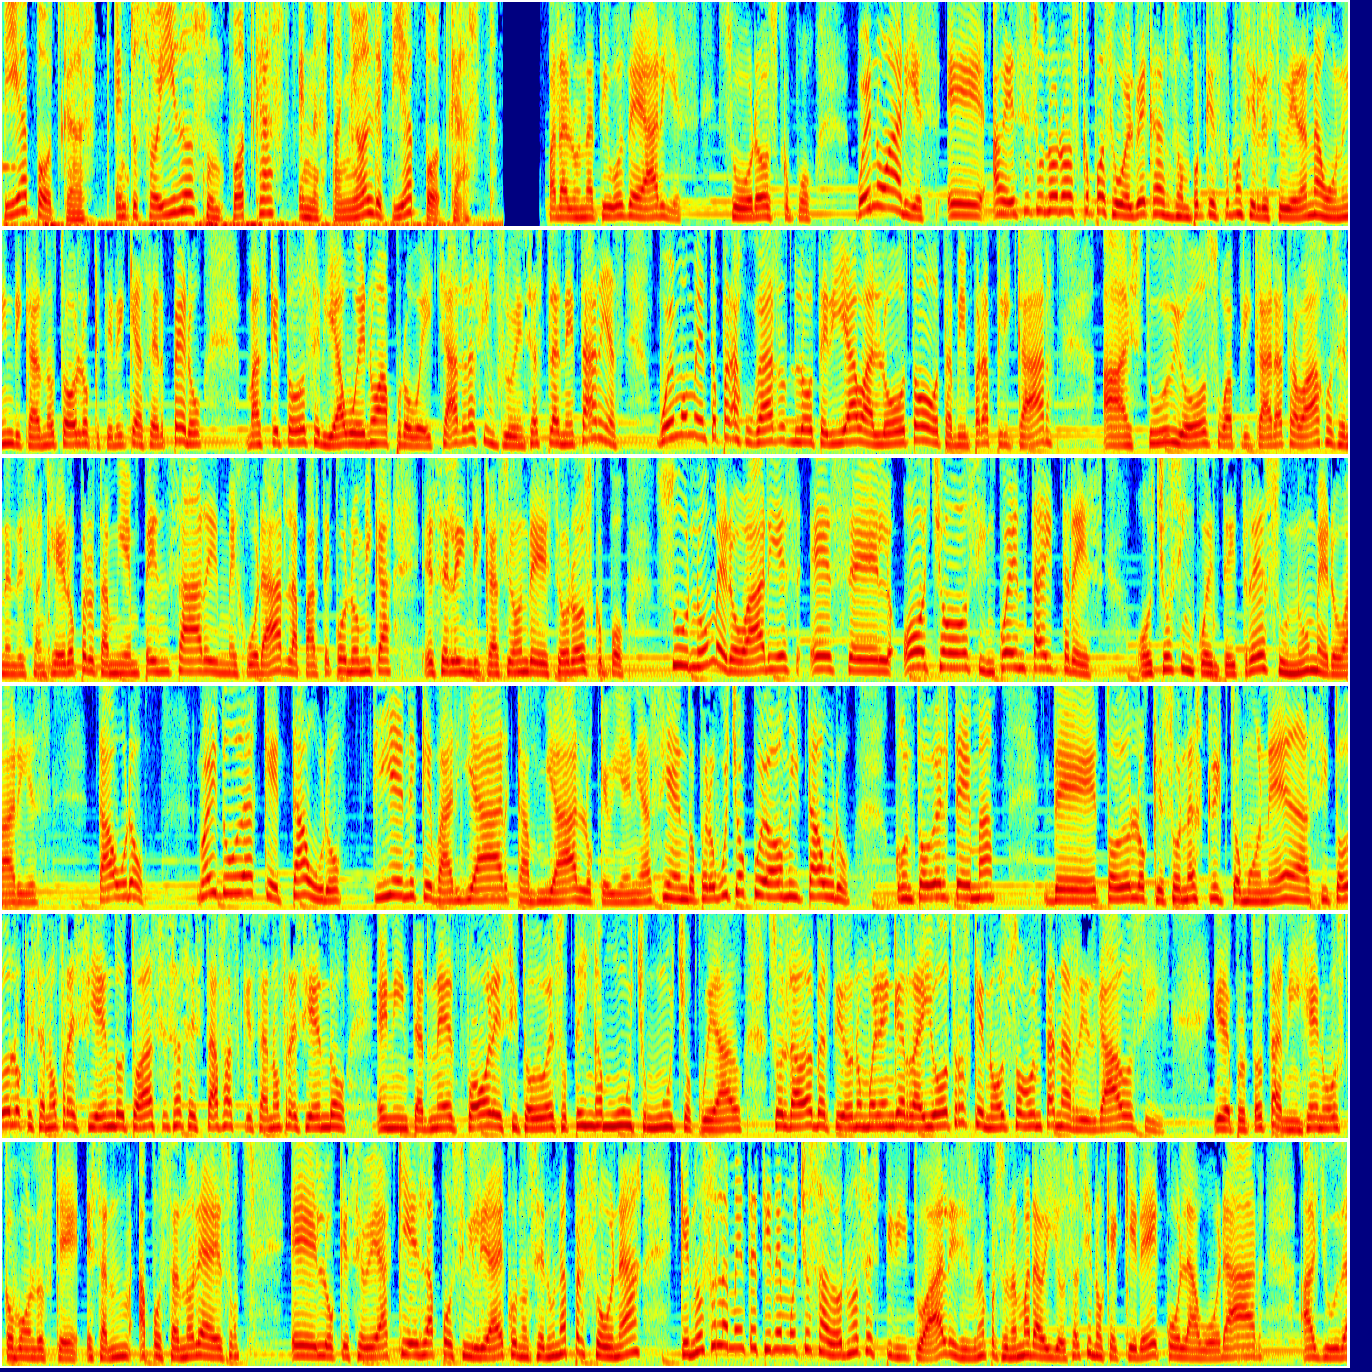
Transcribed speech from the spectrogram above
Pia Podcast, en tus oídos un podcast en español de Pia Podcast. Para los nativos de Aries, su horóscopo. Bueno, Aries, eh, a veces un horóscopo se vuelve cansón porque es como si le estuvieran a uno indicando todo lo que tiene que hacer, pero más que todo sería bueno aprovechar las influencias planetarias. Buen momento para jugar lotería, baloto o también para aplicar a estudios o aplicar a trabajos en el extranjero, pero también pensar en mejorar la parte económica es la indicación de este horóscopo. Su número Aries es el 853. 853 su número Aries. Tauro. No hay duda que Tauro tiene que variar, cambiar lo que viene haciendo, pero mucho cuidado mi Tauro con todo el tema de todo lo que son las criptomonedas y todo lo que están ofreciendo, todas esas estafas que están ofreciendo en internet, forex y todo eso, tenga mucho, mucho cuidado. Soldado advertido no muere en guerra y otros que no son tan arriesgados y, y de pronto tan ingenuos como los que están apostándole a eso. Eh, lo que se ve aquí es la posibilidad de conocer una persona que no solamente tiene muchos adornos espirituales y es una persona maravillosa, sino que quiere colaborar, ayudar,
